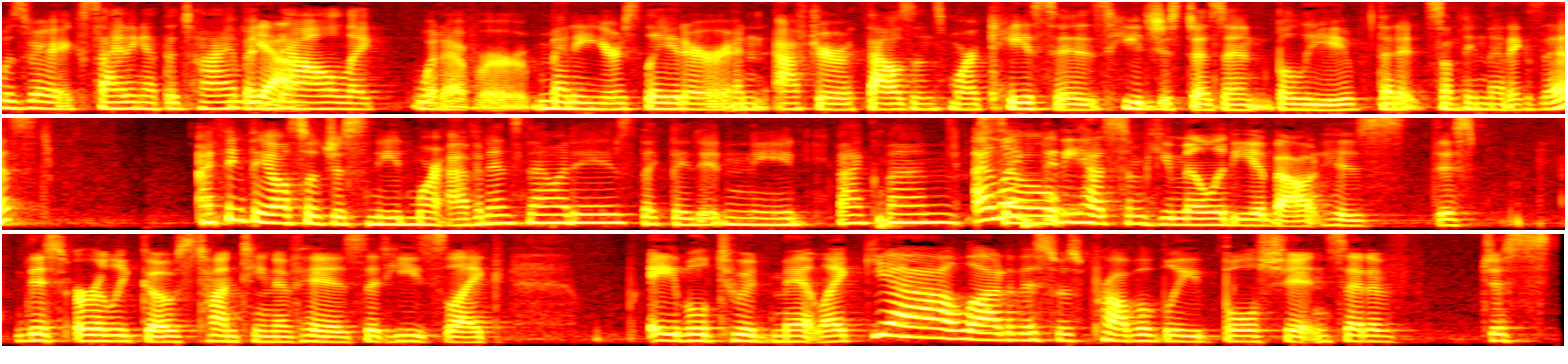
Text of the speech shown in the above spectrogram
was very exciting at the time. But Yeah. now, like, whatever, many years later, and after thousands more cases, he just doesn't believe that it's something that exists. I think they also just need more evidence nowadays, like they didn't need back then. I So- like that he has some humility about his this this early ghost hunting of his that he's like able to admit like yeah a lot of this was probably bullshit instead of just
